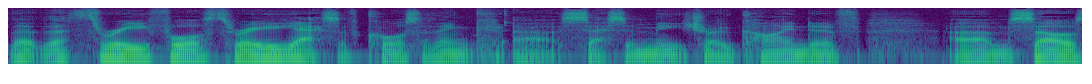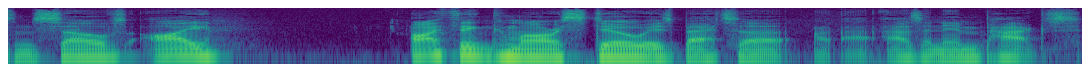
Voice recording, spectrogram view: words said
the, the three four three, yes, of course, I think uh, Cess and Mitro kind of um, sells themselves. I I think Kamara still is better as an impact,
